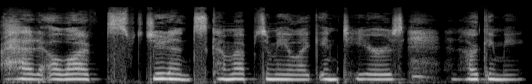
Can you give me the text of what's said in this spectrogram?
had a lot of students come up to me like in tears and hugging me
